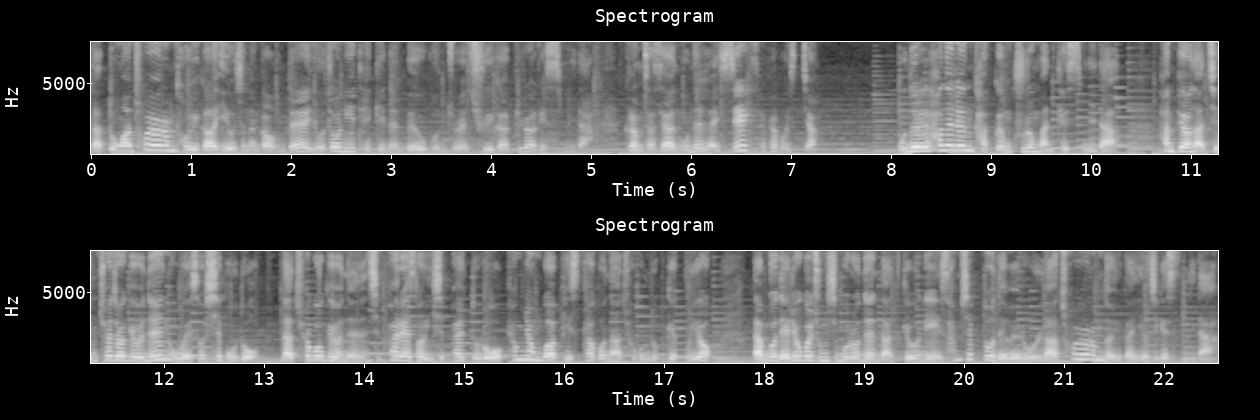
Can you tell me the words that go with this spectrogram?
낮 동안 초여름 더위가 이어지는 가운데 여전히 대기는 매우 건조해 주의가 필요하겠습니다. 그럼 자세한 오늘 날씨 살펴보시죠. 오늘 하늘은 가끔 구름 많겠습니다. 한편 아침 최저 기온은 5에서 15도, 낮 최고 기온은 18에서 28도로 평년과 비슷하거나 조금 높겠고요. 남부 내륙을 중심으로는 낮 기온이 30도 내외로 올라 초여름 더위가 이어지겠습니다.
